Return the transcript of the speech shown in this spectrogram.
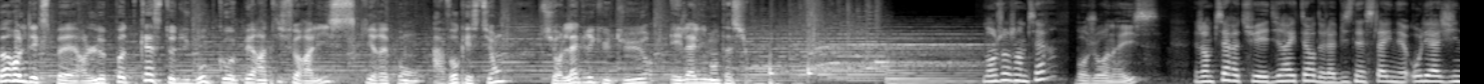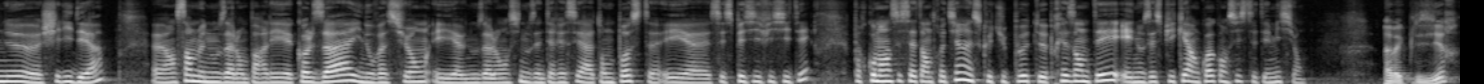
Parole d'expert, le podcast du groupe coopératif Euralis qui répond à vos questions sur l'agriculture et l'alimentation. Bonjour Jean-Pierre. Bonjour Anaïs. Jean-Pierre, tu es directeur de la business line oléagineux euh, chez l'IDEA. Euh, ensemble, nous allons parler colza, innovation et euh, nous allons aussi nous intéresser à ton poste et ses spécificités. Pour commencer cet entretien, est-ce que tu peux te présenter et nous expliquer en quoi consiste tes missions? Avec plaisir.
